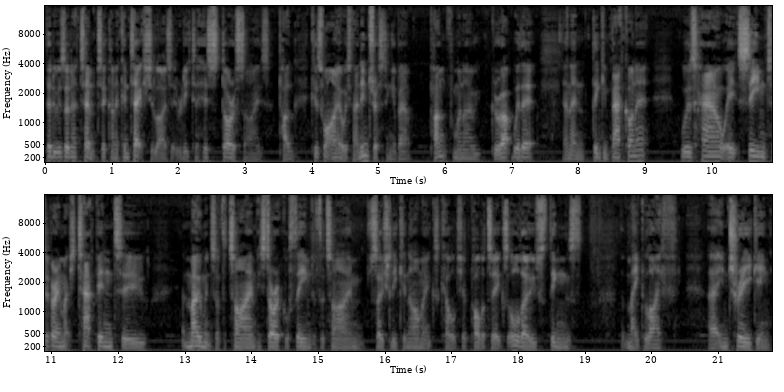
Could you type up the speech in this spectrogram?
That it was an attempt to kind of contextualise it, really, to historicise punk. Because what I always found interesting about punk from when I grew up with it and then thinking back on it was how it seemed to very much tap into moments of the time, historical themes of the time, social economics, culture, politics, all those things that make life uh, intriguing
